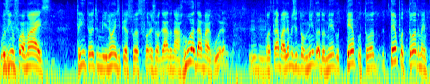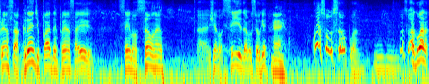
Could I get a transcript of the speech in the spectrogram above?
Os informais, 38 milhões de pessoas foram jogadas na rua da amargura. Pô, trabalhamos de domingo a domingo, o tempo todo, o tempo todo, uma imprensa, grande parte da imprensa aí, sem noção, né? Ah, genocida, não sei o quê. É. Qual é a solução, pô? Agora,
